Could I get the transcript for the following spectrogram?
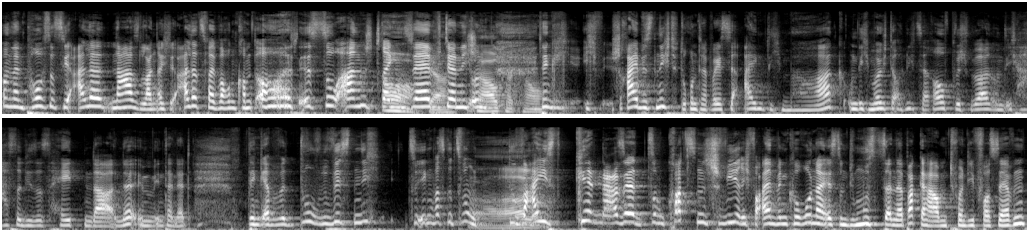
Und dann postet sie alle Nase lang, also alle zwei Wochen kommt, oh, es ist so anstrengend, Oh, selbstständig. ja. Ciao, und Kakao. denke ich, ich schreibe es nicht drunter, weil ich es ja eigentlich mag und ich möchte auch nichts darauf beschwören und ich hasse dieses Haten da ne, im Internet. Denke aber, du, du bist nicht zu irgendwas gezwungen. du weißt, Kinder sind zum Kotzen schwierig, vor allem wenn Corona ist und du musst es an der Backe haben 24-7.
